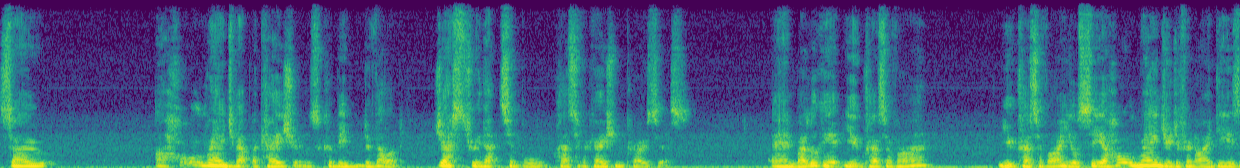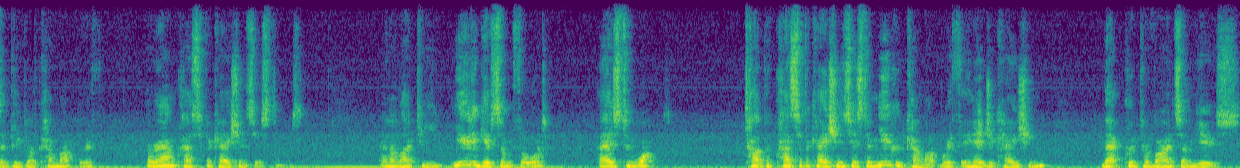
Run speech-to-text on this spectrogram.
So a whole range of applications could be developed just through that simple classification process. And by looking at uClassifier, uClassify, you'll see a whole range of different ideas that people have come up with around classification systems. And I'd like to, you to give some thought as to what type of classification system you could come up with in education that could provide some use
